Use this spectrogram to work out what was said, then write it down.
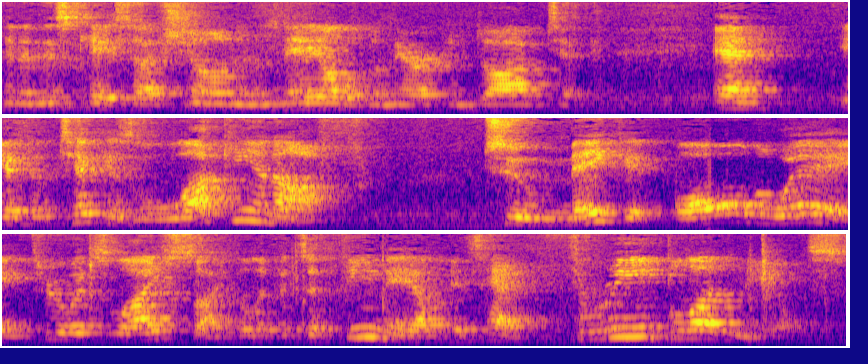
And in this case, I've shown in a male of American dog tick. And if a tick is lucky enough to make it all the way through its life cycle, if it's a female, it's had three blood meals.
